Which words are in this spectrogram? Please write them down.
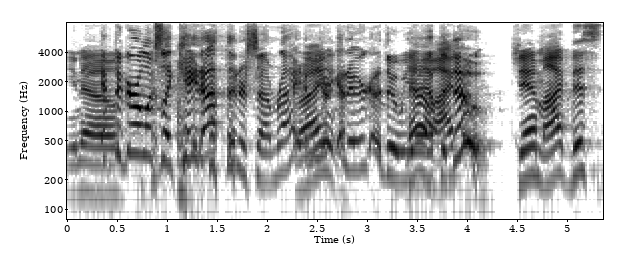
You know. If the girl looks like Kate Upton or something, right? I mean, you're gonna you're gonna do what you No, have to I- do. Jim, I this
